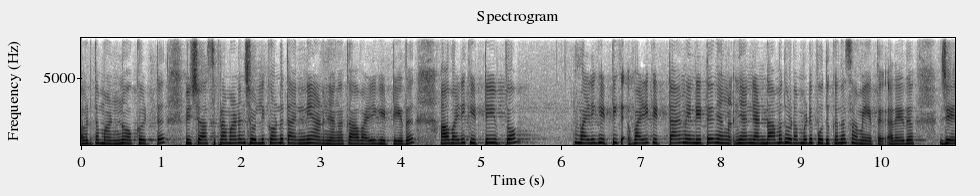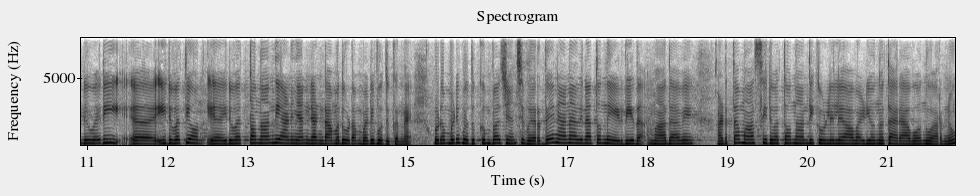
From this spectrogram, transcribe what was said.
അവിടുത്തെ മണ്ണും ഒക്കെ ഇട്ട് വിശ്വാസ പ്രമാണം ചൊല്ലിക്കൊണ്ട് തന്നെയാണ് ഞങ്ങൾക്ക് ആ വഴി കിട്ടിയത്. ആ വഴി കിട്ടിയപ്പം വഴി കിട്ടി വഴി കിട്ടാൻ വേണ്ടിയിട്ട് ഞങ്ങൾ ഞാൻ രണ്ടാമത് ഉടമ്പടി പുതുക്കുന്ന സമയത്ത് അതായത് ജനുവരി ഇരുപത്തി ഒന്ന് ഇരുപത്തൊന്നാം തീയതിയാണ് ഞാൻ രണ്ടാമത് ഉടമ്പടി പുതുക്കുന്നത്. ഉടമ്പടി പുതുക്കുമ്പോൾ ഞാൻ വെറുതെ ഞാൻ അതിനകത്തൊന്ന് എഴുതിയതാണ് മാതാവേ അടുത്ത മാസം ഇരുപത്തൊന്നാം തീയതിക്കുള്ളിൽ ആ വഴിയൊന്ന് തരാമോ എന്ന് പറഞ്ഞു.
